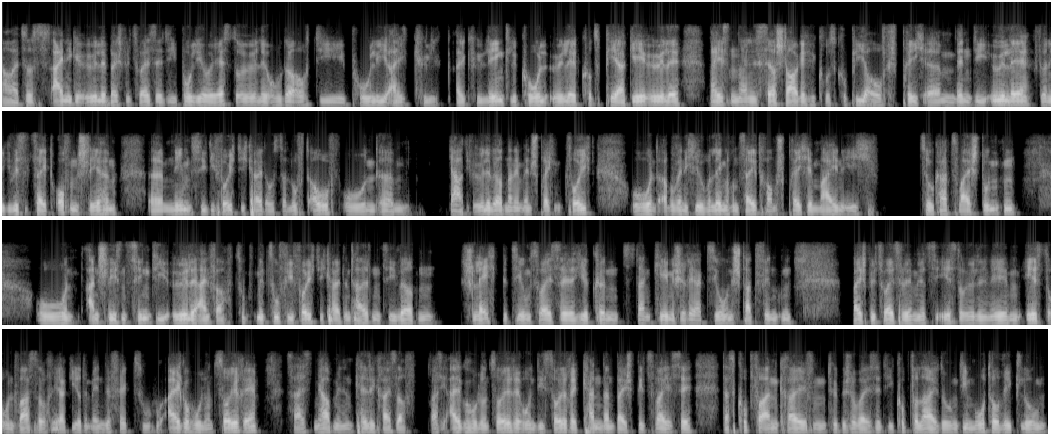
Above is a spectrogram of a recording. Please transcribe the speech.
Also einige Öle, beispielsweise die Polyesteröle oder auch die Polyalkylenglykol-Öle, kurz PAG-Öle, weisen eine sehr starke Hygroskopie auf. Sprich, ähm, wenn die Öle für eine gewisse Zeit offen stehen, ähm, nehmen sie die Feuchtigkeit aus der Luft auf und ähm, ja, die Öle werden dann entsprechend feucht. Und aber wenn ich hier über einen längeren Zeitraum spreche, meine ich circa zwei Stunden. Und anschließend sind die Öle einfach zu, mit zu viel Feuchtigkeit enthalten. Sie werden schlecht, beziehungsweise hier können dann chemische Reaktionen stattfinden. Beispielsweise, wenn wir jetzt die Esteröle nehmen, Ester und Wasser reagiert im Endeffekt zu Alkohol und Säure. Das heißt, wir haben in einem Kältekreislauf quasi Alkohol und Säure und die Säure kann dann beispielsweise das Kupfer angreifen, typischerweise die Kupferleitung, die Motorwicklung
